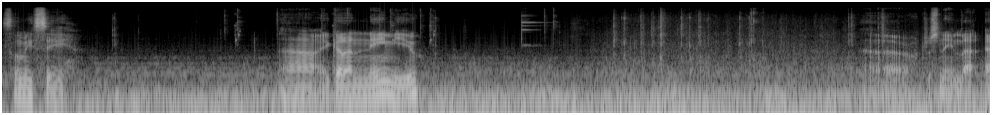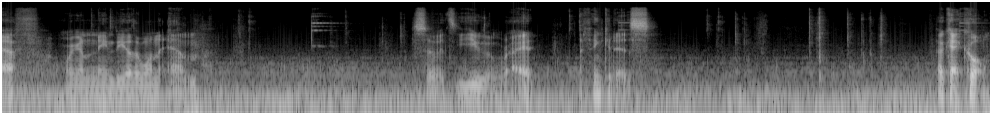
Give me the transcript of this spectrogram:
so let me see. Uh, I got to name you. Uh, just name that F. We're to name the other one M. So it's you, right? I think it is. Okay, cool.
